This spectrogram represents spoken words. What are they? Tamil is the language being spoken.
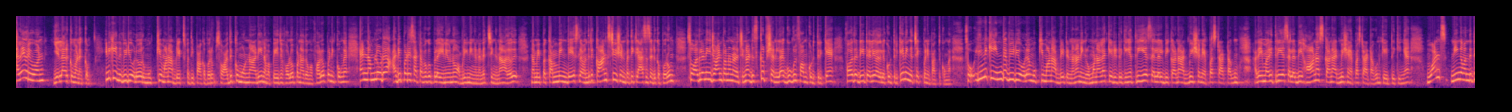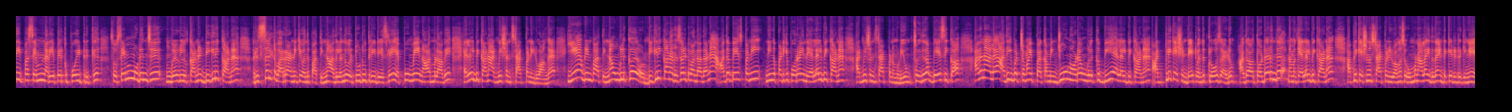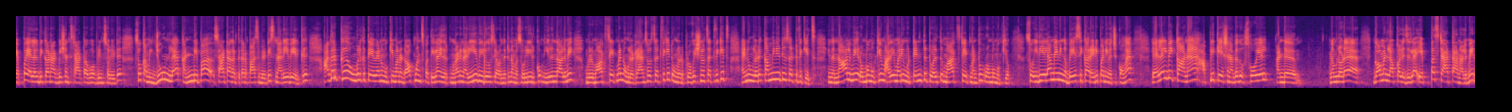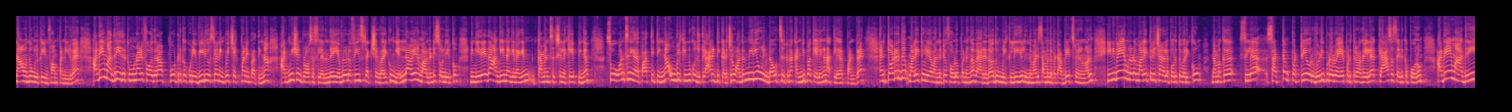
ஹலோ எவ்ரி ஒன் எல்லாருக்கும் வணக்கம். இன்றைக்கி இந்த வீடியோவில் ஒரு முக்கியமான அப்டேட்ஸ் பற்றி பார்க்க போகிறோம் ஸோ அதுக்கு முன்னாடி நம்ம பேஜை ஃபாலோ பண்ணாதவங்க ஃபாலோ பண்ணிக்கோங்க. அண்ட் நம்மளோட அடிப்படை சட்ட வகுப்பில் இணையணும் அப்படின்னு நீங்கள் நினச்சிங்கன்னா அதாவது நம்ம இப்போ கம்மிங் டேஸில் வந்துட்டு கான்ஸ்டியூஷன் பற்றி கிளாஸஸ் எடுக்க போகிறோம் ஸோ அதில் நீங்கள் ஜாயின் பண்ணணும்னு நினச்சிங்கன்னா டிஸ்கிரிப்ஷனில் கூகுள் ஃபார்ம் கொடுத்துருக்கேன். ஃபர்தர் டீட்டெயிலையும் அதில் கொடுத்துருக்கேன். நீங்கள் செக் பண்ணி பார்த்துக்கோங்க. ஸோ இன்றைக்கி இந்த வீடியோவில் முக்கியமான அப்டேட் என்னென்னா நீங்கள் ரொம்ப நாளாக கேட்டுட்ருக்கீங்க த்ரீ எஸ் எல்எல்பிக்கான அட்மிஷன் எப்போ ஸ்டார்ட் ஆகும்? அதே மாதிரி த்ரீ எஸ் எல்எல்பி ஹானர்ஸ்க்கான அட்மிஷன் எப்போ ஸ்டார்ட் ஆகும்னு கேட்டிருக்கீங்க. ஒன்ஸ் நீங்கள் வந்துட்டு இப்போ செம் நிறைய நிறைய பேருக்கு போயிட்டு இருக்கு ஸோ செம் முடிஞ்சு உங்களுக்கான டிகிரிக்கான ரிசல்ட் வர்ற அன்னைக்கு வந்து பார்த்தீங்கன்னா அதுலேருந்து ஒரு டூ டு த்ரீ டேஸ்லேயே எப்பவுமே நார்மலாகவே எல்எல்பிக்கான அட்மிஷன் ஸ்டார்ட் பண்ணிடுவாங்க. ஏன் அப்படின்னு பார்த்தீங்கன்னா உங்களுக்கு டிகிரிக்கான ரிசல்ட் வந்தால் தானே அதை பேஸ் பண்ணி நீங்கள் படிக்க போகிற இந்த எல்எல்பிக்கான அட்மிஷன் ஸ்டார்ட் பண்ண முடியும். ஸோ இதுதான் பேசிக்காக அதனால அதிகபட்சமாக இப்போ கம்மிங் ஜூனோட உங்களுக்கு பிஏஎல்எல்பிக்கான அப்ளிகேஷன் டேட் வந்து க்ளோஸ் ஆகிடும் அதை தொடர்ந்து நமக்கு எல்எல்பிக்கான அப்ளிகேஷனும் ஸ்டார்ட் பண்ணிடுவாங்க. ஸோ ரொம்ப நாளாக இதுதான் என்கிட்ட கேட்டுட்டு இருக்கீங்க. எப்போ எல்எல்பிக்கான அட்மிஷன் ஸ்டார்ட் ஆகும் அப்படின்னு சொல்லிட்டு. ஸோ கம்மிங் ஜூனில் கண்டிப்பாக ஸ்டார்ட் ஆகிறதுக்கான பாசிபிலிட்டிஸ் நிறையவே இருக்குது அதற்கு உங்களுக்கு தேவையான முக்கியமான டாக்குமெண்ட்ஸ் பற்றிலாம் இதற்கு முன்னாடி நிறைய வீடியோஸில் வந்துட்டு நம்ம சொல்லியிருக்கோம். இருந்தாலுமே உங்களோட மார்க் ஸ்டேட்மெண்ட் உங்களோட ட்ரான்ஸ்ஃபர் சர்டிஃபிகேட் உங்களோட ப்ரொஃபஷனல் சர்டிஃபிகேட்ஸ் அண்ட் உங்களோட கம்யூனிட்டி சர்டிஃபிகேட்ஸ் இந்த நாலுமே ரொம்ப முக்கியம். அதே மாதிரி உங்கள் டென்த்து டுவெல்த்து மார்க் ஸ்டேட்மெண்ட்டும் ரொம்ப முக்கியம். ஸோ இது எல்லாமே நீங்கள் பேசிக்காக ரெடி பண்ணி வச்சுக்கோங்க. எல்எல்பிக்கான அப்ளிகேஷன் அதாவது சோயல் அண்டு நம்மளோட கவர்மெண்ட் லா காலேஜில் எப்போ ஸ்டார்ட் ஆனாலுமே நான் வந்து உங்களுக்கு இன்ஃபார்ம் பண்ணிடுவேன். அதே மாதிரி இதற்கு முன்னாடி ஃபர்தராக போட்டிருக்கக்கூடிய வீடியோஸ்லாம் நீங்கள் போய் செக் பண்ணி பார்த்தீங்கன்னா அட்மிஷன் ப்ராசஸ்லேருந்து எவ்வளோ ஃபீஸ் ஸ்ட்ரக்சர் வரைக்கும் எல்லாமே நம்ம ஆல்ரெடி சொல்லியிருக்கோம். நீங்கள் இதே தான் அகைன் அகைன் அகைன் கமெண்ட் செக்ஷனில் கேட்பீங்க. ஸோ ஒன்ஸ் நீங்கள் அதை பார்த்துட்டிங்கன்னா உங்களுக்கு இன்னும் கொஞ்சம் கிளாரிட்டி கிடச்சிரும். அதன் மீறியும் உங்களுக்கு டவுட்ஸ் இருக்குன்னா கண்டிப்பாக கேளுங்க நான் கிளியர் பண்ணுறேன் அண்ட் தொடர்ந்து மலைத்துளியை வந்துட்டு ஃபாலோ பண்ணுங்கள் வேறு ஏதாவது உங்களுக்கு லீகல் இந்த மாதிரி சம்மந்தப்பட்ட அப்டேட்ஸ் வேணும்னாலும் இனிமே நம்மளோட மலைத்துளி சேனலை பொறுத்த வரைக்கும் நமக்கு சில சட்டம் பற்றிய ஒரு விழிப்புணர்வை ஏற்படுத்துகிற வகையில் கிளாஸஸ் எடுக்க போகிறோம் அதே மாதிரி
